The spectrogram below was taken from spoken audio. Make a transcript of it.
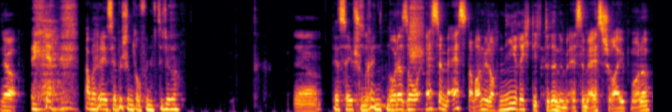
Ja. Aber der ist ja bestimmt auch 50, oder? Ja. Der ist safe schon Rentner. Oder so SMS, da waren wir doch nie richtig drin im SMS-Schreiben, oder?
